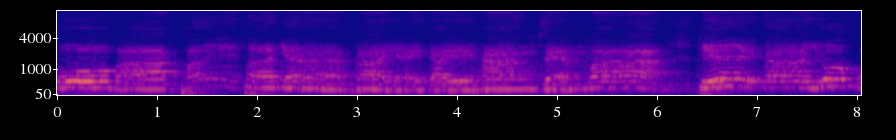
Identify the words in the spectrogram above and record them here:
อุบาทภัยพญาให้ให้ไก่ห่างแสนว่าเทกายุโก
